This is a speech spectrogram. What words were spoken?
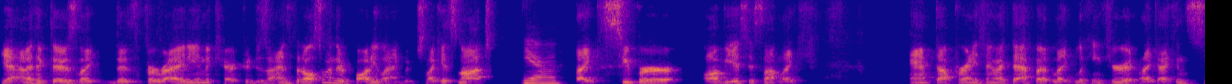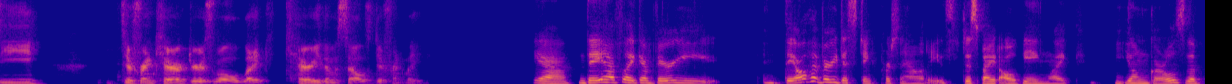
Yeah and i think there's like there's variety in the character designs but also in their body language. Like it's not yeah. like super obvious. It's not like amped up or anything like that but like looking through it like i can see different characters will like carry themselves differently. Yeah they have like a very they all have very distinct personalities despite all being like young girls. The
